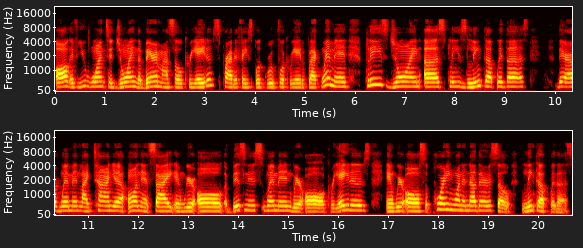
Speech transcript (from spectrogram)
All, if you want to join the Baring My Soul Creatives private Facebook group for creative Black women, please join us. Please link up with us. There are women like Tonya on that site, and we're all business women, we're all creatives, and we're all supporting one another. So link up with us.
